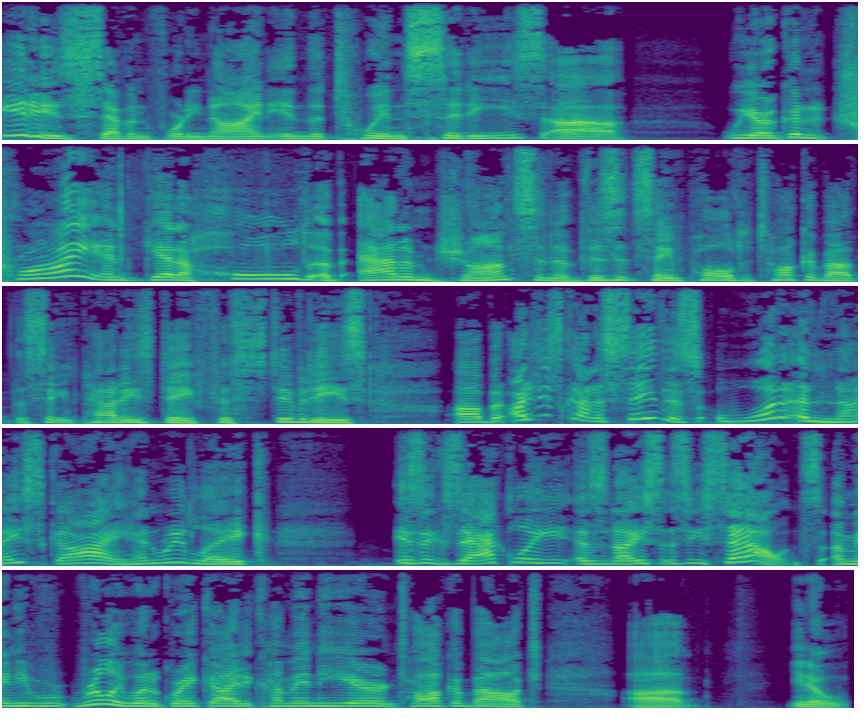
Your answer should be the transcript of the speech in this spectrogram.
It is 749 in the Twin Cities. Uh, we are going to try and get a hold of Adam Johnson of Visit St. Paul to talk about the St. Patty's Day festivities. Uh, but I just got to say this. What a nice guy. Henry Lake is exactly as nice as he sounds. I mean, he really what a great guy to come in here and talk about, uh, you know,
